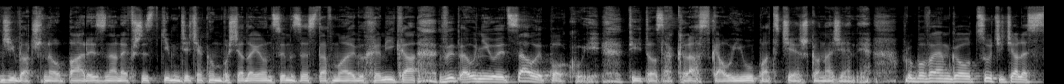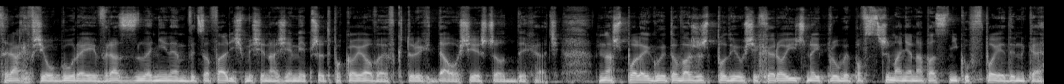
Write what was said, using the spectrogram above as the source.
Dziwaczne opary, znane wszystkim dzieciakom posiadającym zestaw małego chemika, wypełniły cały pokój. Tito zaklaskał i upadł ciężko na ziemię. Próbowałem go odcucić, ale strach wziął górę i wraz z Leninem wycofaliśmy się na ziemię przedpokojowe, w których dało się jeszcze oddychać. Nasz poległy towarzysz podjął się heroicznej próby powstrzymania napastników w pojedynkę,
